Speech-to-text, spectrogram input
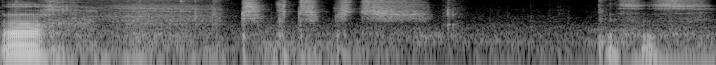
Ugh. This is.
